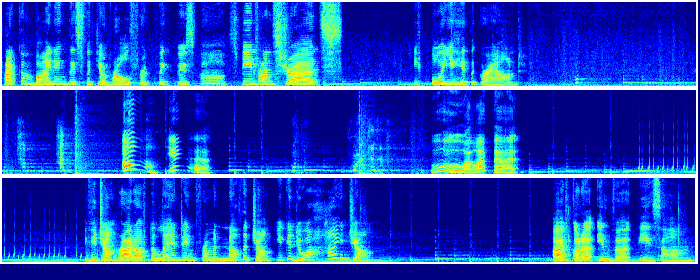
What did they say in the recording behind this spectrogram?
Try combining this with your roll for a quick boost. Oh, speedrun strats! Before you hit the ground. Oh, yeah! Ooh, I like that. If you jump right after landing from another jump, you can do a high jump. I've got to invert these, um...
